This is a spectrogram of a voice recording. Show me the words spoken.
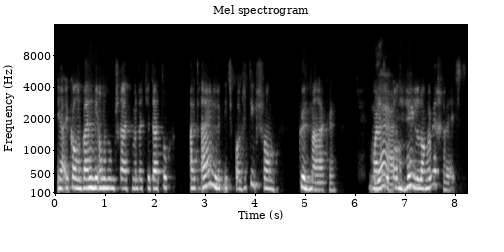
ja, ik kan het bijna niet anders omschrijven, maar dat je daar toch uiteindelijk iets positiefs van kunt maken. Maar dat is wel een hele lange weg geweest.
